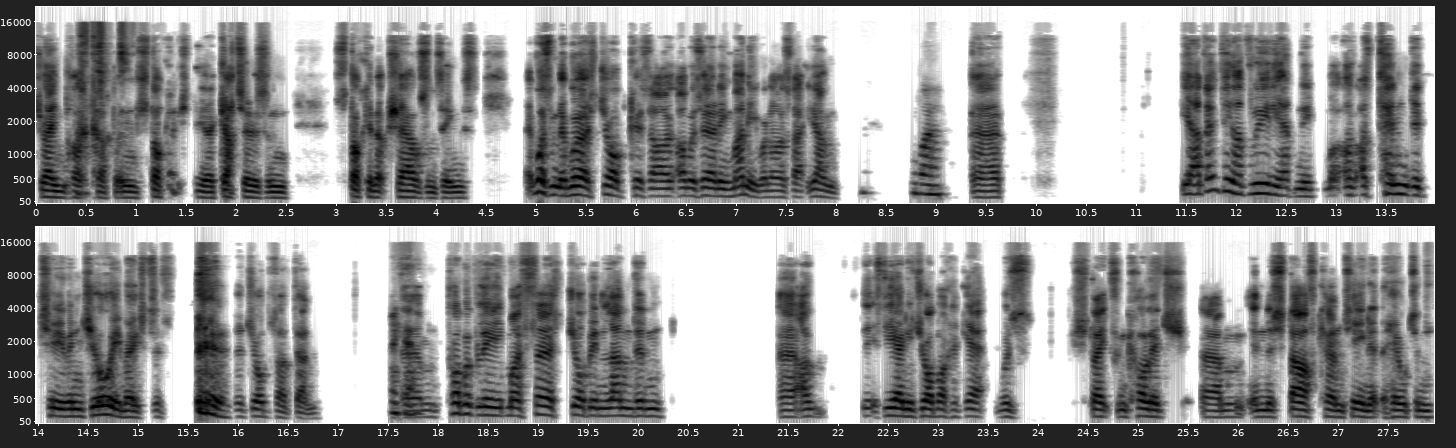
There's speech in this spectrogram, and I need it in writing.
drain pipes up, and stock, you know, gutters and stocking up shelves and things. It wasn't the worst job because I, I was earning money when I was that young. Wow. Uh, yeah, I don't think I've really had any. I've, I've tended to enjoy most of the jobs I've done. Okay. Um, probably my first job in London. Uh, I, it's the only job I could get was straight from college um, in the staff canteen at the Hilton,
